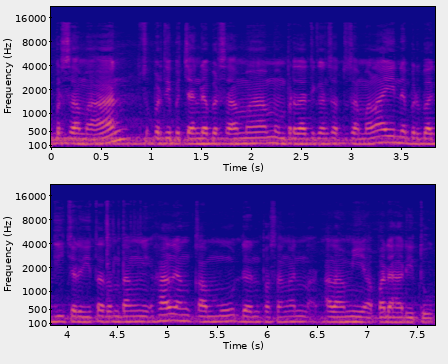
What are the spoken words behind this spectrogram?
bersamaan seperti bercanda bersama, memperhatikan satu sama lain dan berbagi cerita tentang hal yang kamu dan pasangan alami pada hari itu.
